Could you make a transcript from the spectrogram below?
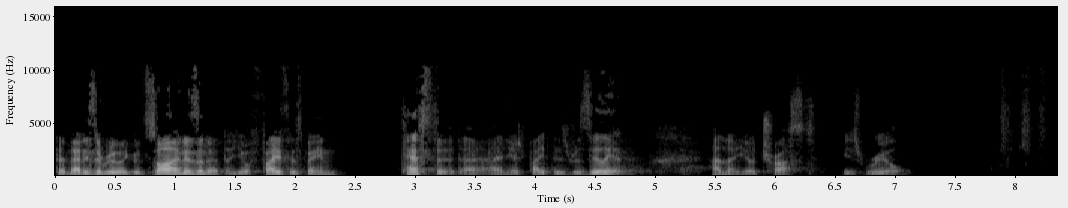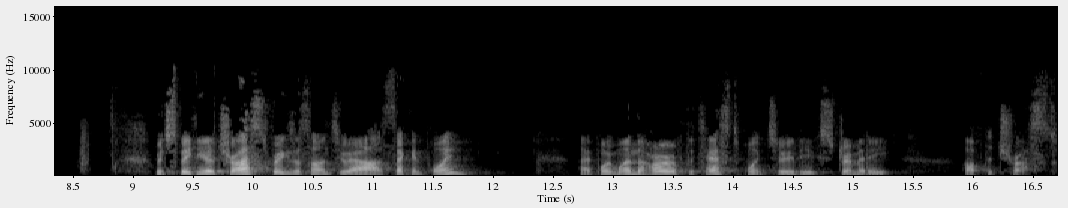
then that is a really good sign, isn't it? That your faith has been tested uh, and your faith is resilient and that your trust is real. Which, speaking of trust, brings us on to our second point. Uh, point one, the horror of the test. Point two, the extremity of the trust.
